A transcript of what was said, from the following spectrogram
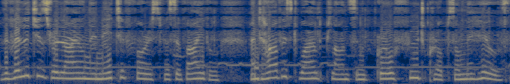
The villagers rely on their native forest for survival and harvest wild plants and grow food crops on the hills.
